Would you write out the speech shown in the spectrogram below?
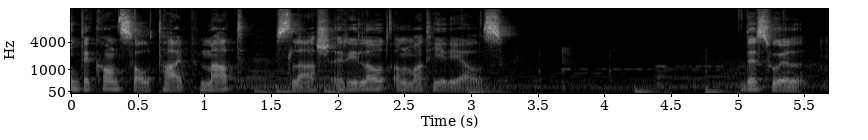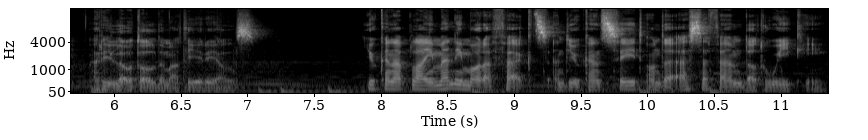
In the console type mat slash reload all materials. This will reload all the materials. You can apply many more effects and you can see it on the sfm.wiki.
